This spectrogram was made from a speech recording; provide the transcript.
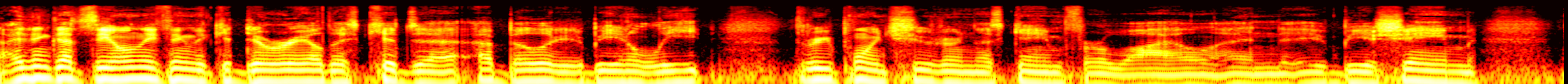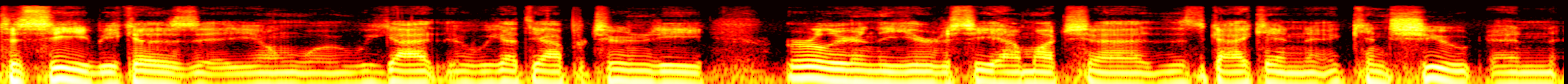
I think that's the only thing that could derail this kid's uh, ability to be an elite three point shooter in this game for a while. And it'd be a shame to see because uh, you know we got we got the opportunity earlier in the year to see how much uh, this guy can can shoot, and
